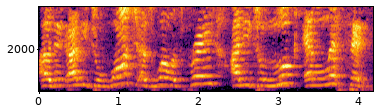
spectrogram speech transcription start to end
I need to watch as well as pray. I need to look and listen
